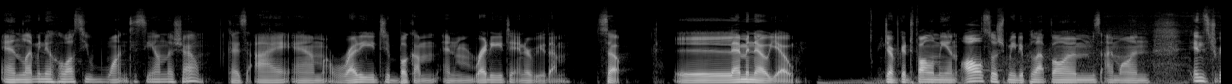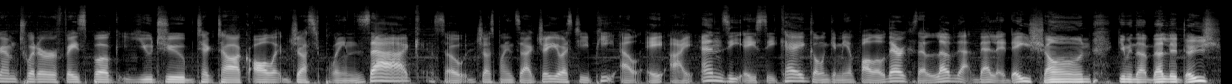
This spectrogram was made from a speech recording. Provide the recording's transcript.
And let me know who else you want to see on the show because I am ready to book them and ready to interview them. So let me know, yo. Don't forget to follow me on all social media platforms. I'm on Instagram, Twitter, Facebook, YouTube, TikTok, all at Just Plain Zack. So Just Plain Zack, J U S T P L A I N Z A C K. Go and give me a follow there because I love that validation. Give me that validation.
